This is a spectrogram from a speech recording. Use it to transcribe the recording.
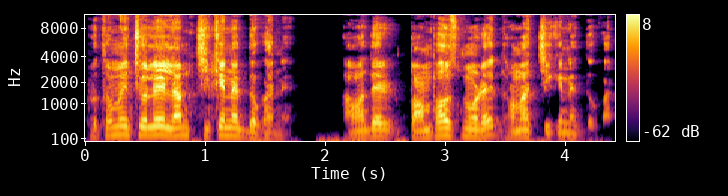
প্রথমে চলে এলাম চিকেনের দোকানে। আমাদের পাম্প হাউস মোড়ে ধনার চিকেনের দোকান।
